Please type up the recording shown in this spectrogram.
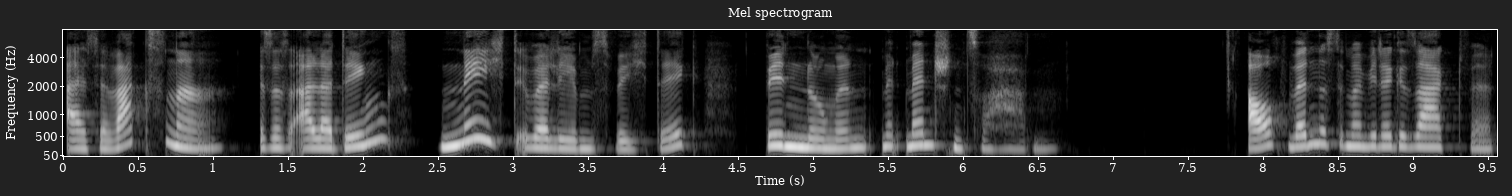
Als Erwachsener ist es allerdings nicht überlebenswichtig, Bindungen mit Menschen zu haben. Auch wenn es immer wieder gesagt wird.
